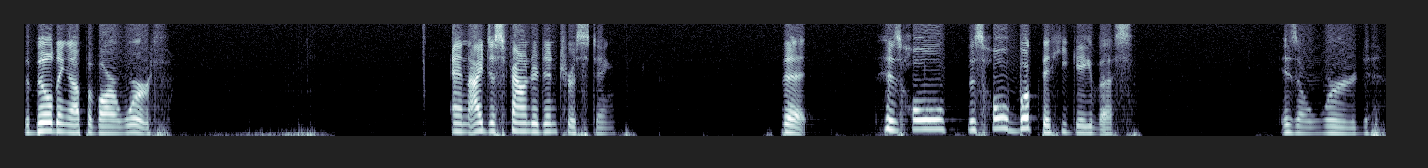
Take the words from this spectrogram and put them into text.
the building up of our worth. And I just found it interesting that his whole this whole book that he gave us is a word.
